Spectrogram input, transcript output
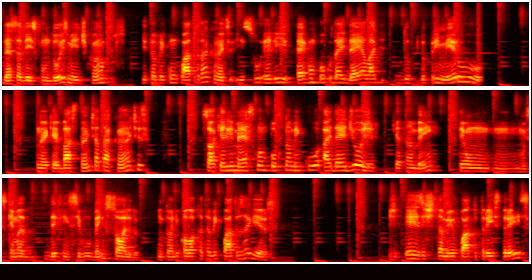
dessa vez com dois meios de campos e também com quatro atacantes. Isso ele pega um pouco da ideia lá de, do, do primeiro, né, que é bastante atacantes, só que ele mescla um pouco também com a ideia de hoje, que é também ter um, um, um esquema defensivo bem sólido. Então ele coloca também quatro zagueiros. Existe também o 4-3-3,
